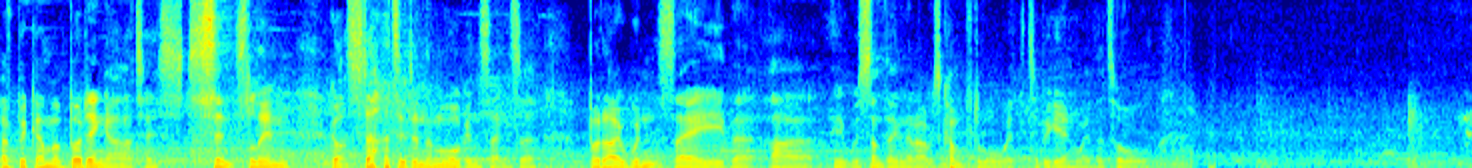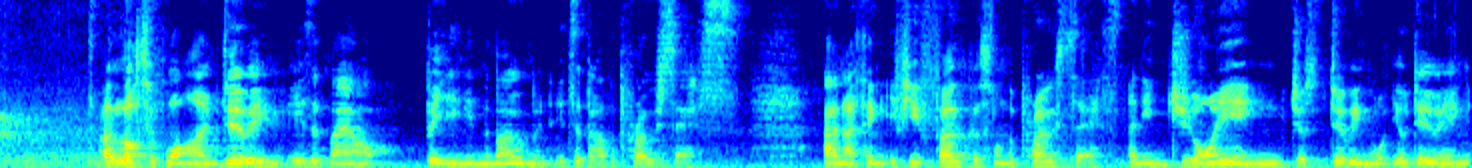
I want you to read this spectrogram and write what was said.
have become a budding artist since Lynn got started in the Morgan Centre, but I wouldn't say that uh, it was something that I was comfortable with to begin with at all. A lot of what I'm doing is about being in the moment. It's about the process. And I think if you focus on the process and enjoying just doing what you're doing,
